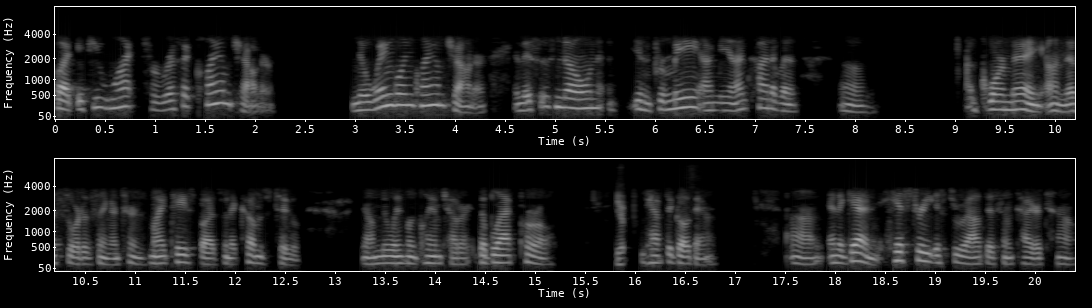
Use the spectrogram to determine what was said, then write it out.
But if you want terrific clam chowder, New England clam chowder, and this is known. And for me, I mean, I'm kind of a um, a gourmet on this sort of thing in terms of my taste buds when it comes to you know, New England clam chowder. The Black Pearl Yep. You have to go there. Um, and again, history is throughout this entire town.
